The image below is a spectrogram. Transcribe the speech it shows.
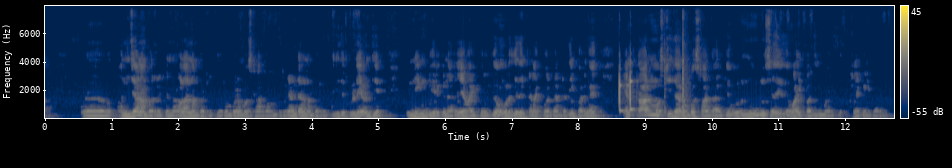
அஞ்சாம் நம்பர் இருக்குது நாலாம் நம்பர் இருக்குது ரொம்ப ரொம்ப ஸ்ட்ராங்காக வந்துருக்கு. ரெண்டாம் நம்பர் இருக்குது இதுக்குள்ளேயே வந்து வின்னிங் முடியிருக்கு நிறைய வாய்ப்பு இருக்குது உங்களுக்கு எதுவும் கணக்கு வருதான்றதையும் பாருங்கள் எனக்கு ஆல்மோஸ்ட் இதான் ரொம்ப ஸ்ட்ராங்காக இருக்குது ஒரு நூறு சதவீதம் வாய்ப்பு அதிகமாக இருக்குது ட்ரை பண்ணி பாருங்கள்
